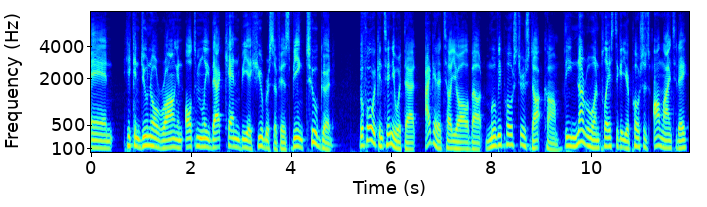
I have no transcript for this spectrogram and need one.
and he can do no wrong. And ultimately, that can be a hubris of his, being too good. Before we continue with that, I gotta tell you all about MoviePosters.com, the number one place to get your posters online today.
